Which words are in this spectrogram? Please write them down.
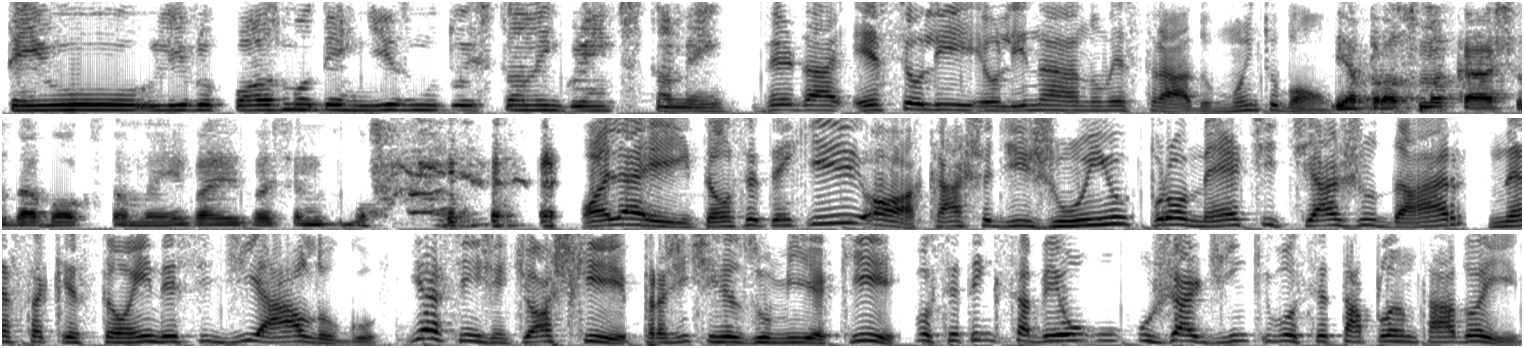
tem o livro Pós-Modernismo do Stanley Grant também. Verdade, esse eu li, eu li na, no mestrado, muito bom. E a próxima caixa da box também vai, vai ser muito bom. Olha aí, então você tem que, ó, a caixa de junho promete te ajudar nessa questão aí, nesse dia diálogo. E assim, gente, eu acho que pra gente resumir aqui, você tem que saber o, o jardim que você tá plantado aí,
